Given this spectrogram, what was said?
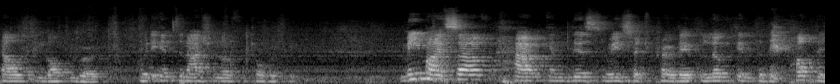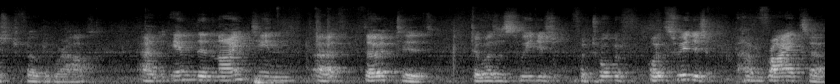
held in Gothenburg with international photography. Me, myself, have in this research project looked into the published photographs, and in the 1930s, there was a Swedish photographer, or Swedish writer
